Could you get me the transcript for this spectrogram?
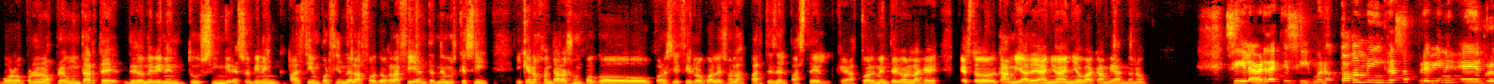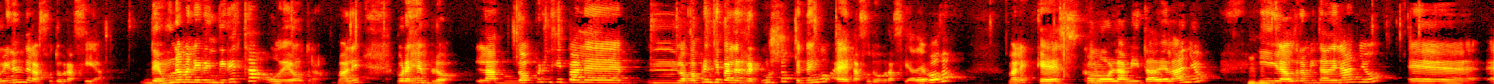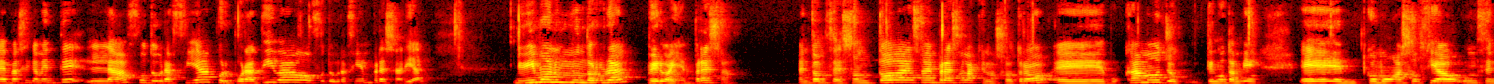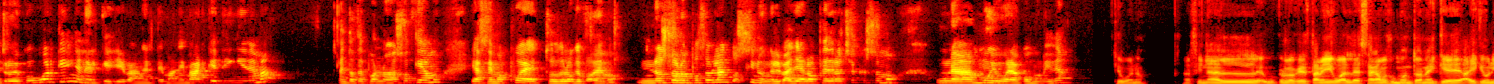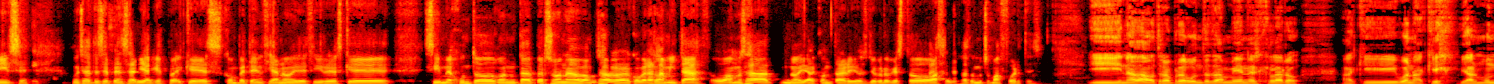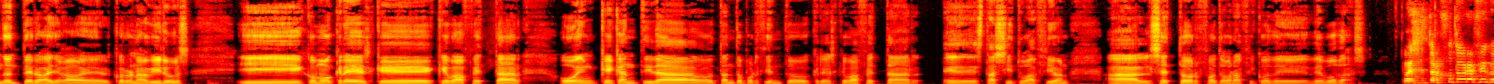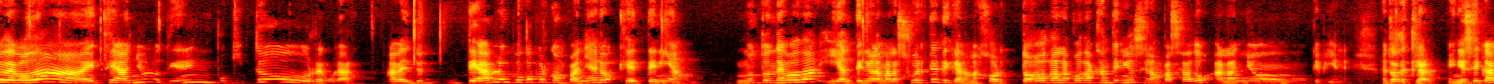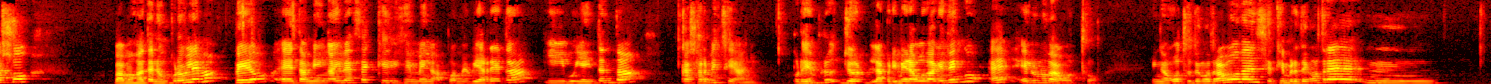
por lo menos preguntarte de dónde vienen tus ingresos. ¿Vienen al 100% de la fotografía? Entendemos que sí. Y que nos contaras un poco, por así decirlo, cuáles son las partes del pastel, que actualmente con la que esto cambia de año a año, va cambiando, ¿no? Sí, la verdad es que sí. Bueno, todos mis ingresos provienen, eh, provienen de la fotografía, de una manera indirecta o de otra, ¿vale? Por ejemplo, las dos principales, mm, los dos principales recursos que tengo es la fotografía de boda, ¿vale? Que es como la mitad del año, y la otra mitad del año eh, es básicamente la fotografía corporativa o fotografía empresarial. Vivimos en un mundo rural, pero hay empresas. Entonces, son todas esas empresas las que nosotros eh, buscamos. Yo tengo también eh, como asociado un centro de coworking en el que llevan el tema de marketing y demás. Entonces, pues nos asociamos y hacemos pues todo lo que podemos. No solo en Pozo Blanco, sino en el Valle de los Pedroches, que somos una muy buena comunidad. Qué bueno. Al final, lo que también igual destacamos un montón, hay que, hay que unirse. Muchas veces se pensaría que es, que es, competencia, ¿no? Y decir, es que si me junto con tal persona, vamos a cobrar la mitad, o vamos a. No, y al contrario, yo creo que esto hace, hace mucho más fuertes. Y nada, otra pregunta también es, claro, aquí, bueno, aquí y al mundo entero ha llegado el coronavirus. ¿Y cómo crees que, que va a afectar, o en qué cantidad o tanto por ciento crees que va a afectar esta situación al sector fotográfico de, bodas? Pues el sector fotográfico de boda este año lo tienen un poquito regular. A ver, yo te hablo un poco por compañeros que tenían un montón de bodas y han tenido la mala suerte de que a lo mejor todas las bodas que han tenido se le han pasado al año que viene. Entonces, claro, en ese caso vamos a tener un problema, pero eh, también hay veces que dicen, venga, pues me voy a arriesgar y voy a intentar casarme este año. Por ejemplo, yo la primera boda que tengo es el 1 de agosto. En agosto tengo otra boda, en septiembre tengo tres, mm,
